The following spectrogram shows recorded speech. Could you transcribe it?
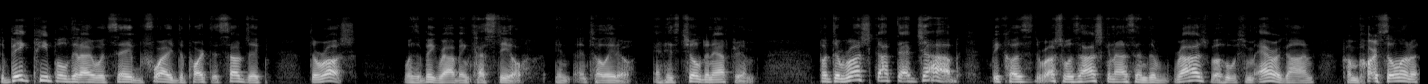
The big people that I would say before I depart the subject, the Rosh was a big rabbi in Castile, in, in Toledo, and his children after him. But the Rosh got that job because the Rosh was Ashkenaz and the Rashba, who was from Aragon, from Barcelona,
